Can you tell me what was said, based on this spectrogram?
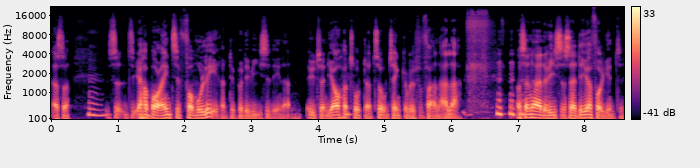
Alltså, mm. jag har bara inte formulerat det på det viset innan. Utan jag har trott att så tänker väl för fan alla. Och sen har det visat sig att det gör folk inte.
